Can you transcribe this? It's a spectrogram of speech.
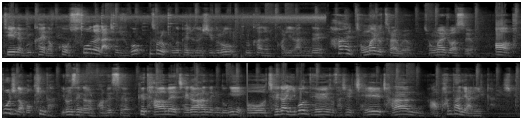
뒤에 있는 물칸에 넣고 수온을 낮춰주고 산소를 공급해주는 식으로 물칸을 관리를 하는데 아 정말 좋더라고요. 정말 좋았어요. 아 풋볼지가 먹힌다 이런 생각을 바로 했어요 그 다음에 제가 한 행동이 어 제가 이번 대회에서 사실 제일 잘한 아, 판단이 아닐까 싶어요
